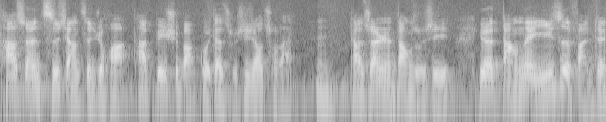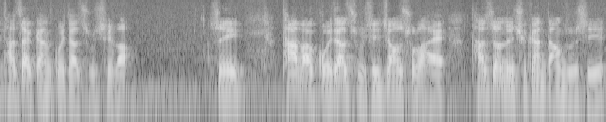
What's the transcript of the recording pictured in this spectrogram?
他虽然只讲这句话，他必须把国家主席交出来。嗯，他专任党主席，因为党内一致反对，他再干国家主席了。所以他把国家主席交出来，他专门去干党主席，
